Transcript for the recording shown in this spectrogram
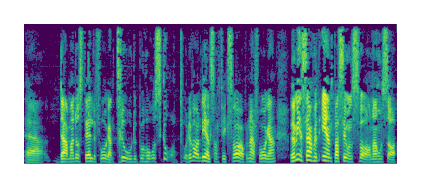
eh, där man då ställde frågan Tror du på horoskop? Och det var en del som fick svara på den här frågan. Och jag minns särskilt en persons svar när hon sa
